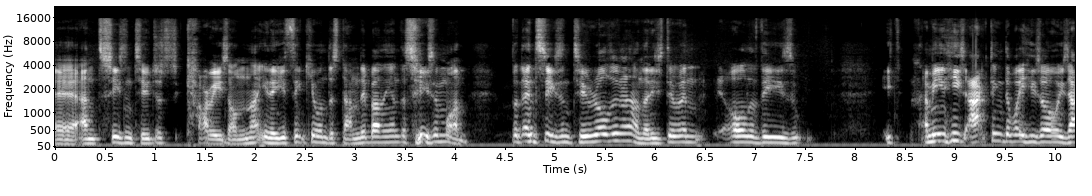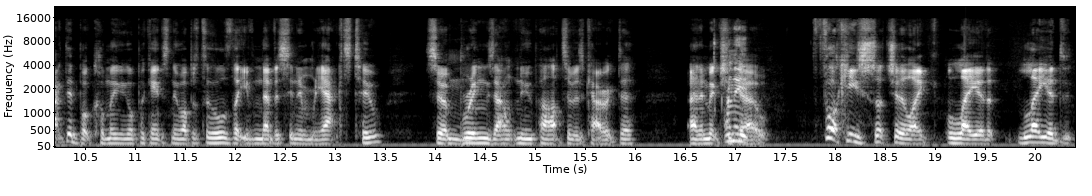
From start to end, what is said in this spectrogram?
Uh, and season two just carries on that. You know, you think you understand it by the end of season one, but then season two rolls around and he's doing all of these it, I mean, he's acting the way he's always acted, but coming up against new obstacles that you've never seen him react to. So it hmm. brings out new parts of his character, and it makes you. And it- go, "Fuck, he's such a like layered, layered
